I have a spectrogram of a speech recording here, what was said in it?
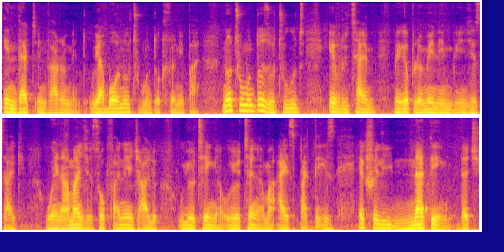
in that environment uyabona ukuthi umuntu okuhloniphayo not umuntu ozothi ukuthi every time mekeblomeni impintshi zakhe wena manje sokufanele njalo uyothenga uyothenga ama-ice but there is actually nothing that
